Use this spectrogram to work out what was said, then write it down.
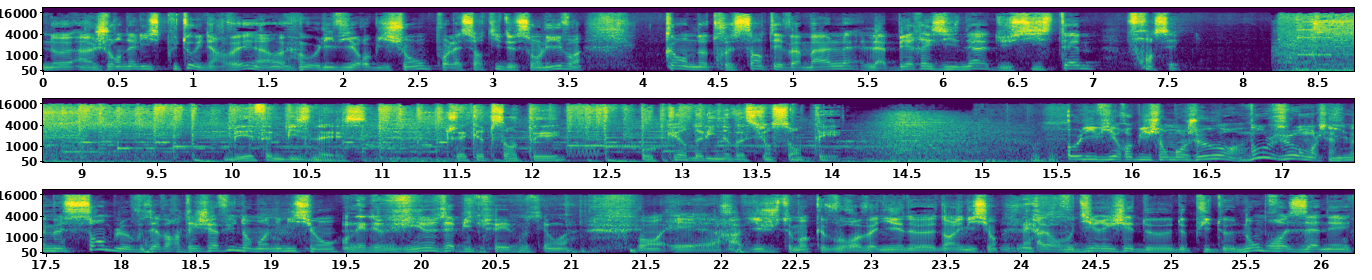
un journaliste plutôt énervé, hein, Olivier Robichon, pour la sortie de son livre Quand notre santé va mal, la bérésina du système français. BFM Business, check-up santé, au cœur de l'innovation santé. Olivier Robichon, bonjour. Bonjour, mon cher. Il me semble vous avoir déjà vu dans mon émission. On est de vieux habitués, vous et moi. Bon, et euh, ravi justement que vous reveniez dans l'émission. Alors, vous dirigez depuis de nombreuses années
